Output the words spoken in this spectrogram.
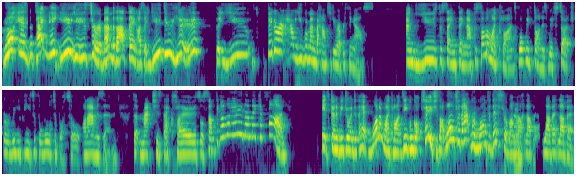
what is the technique you use to remember that thing? I say, you do you, but you figure out how you remember how to do everything else and use the same thing. Now, for some of my clients, what we've done is we've searched for a really beautiful water bottle on Amazon that matches their clothes or something. I'm like, hey, make it fun. It's going to be joined at the hip. One of my clients even got two. She's like, one for that room, one for this room. I'm yeah. like, love it, love it, love it.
